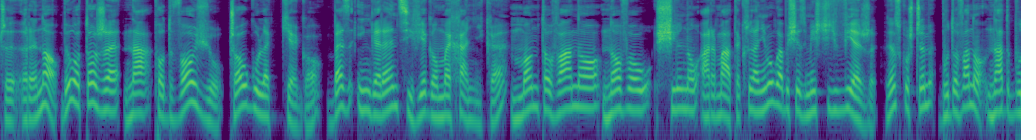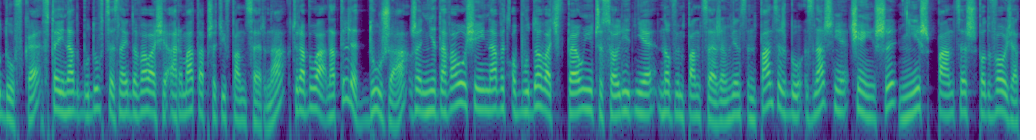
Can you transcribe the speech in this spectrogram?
czy Renault, było to, że na podwoziu czołgu lekkiego, bez ingerencji w jego mechanikę, montowano nową, silną armatę, która nie mogłaby się zmieścić w wieży. W związku z czym budowano nadbudówkę. W tej nadbudówce znajdowała się armata przeciwpancerna, która była była na tyle duża, że nie dawało się jej nawet obudować w pełni czy solidnie nowym pancerzem, więc ten pancerz był znacznie cieńszy niż pancerz podwozia.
